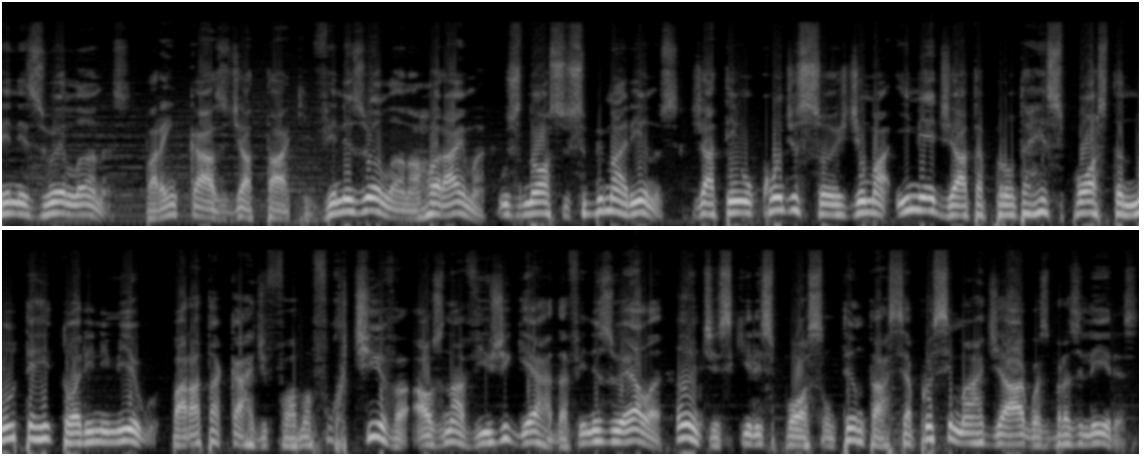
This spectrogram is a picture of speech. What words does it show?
venezuelanas, para em caso de ataque venezuelano a Roraima, os nossos submarinos já tenham condições de uma imediata pronta resposta no território inimigo, para atacar de forma furtiva aos navios de guerra da Venezuela antes que eles possam tentar se aproximar de águas brasileiras,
